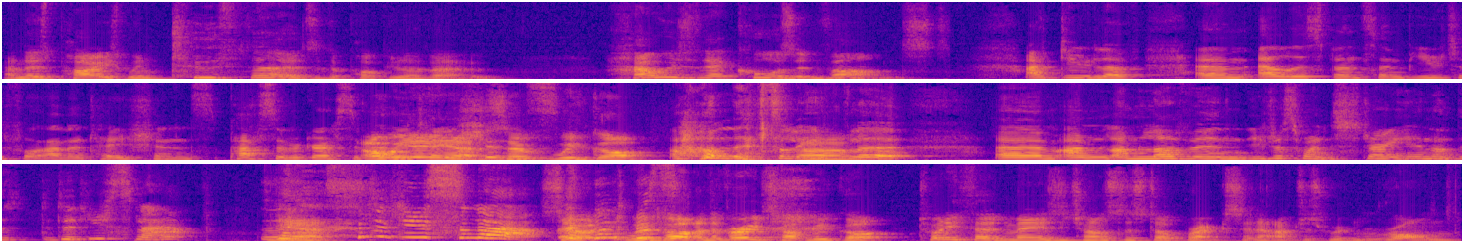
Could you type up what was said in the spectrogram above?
and those parties win two thirds of the popular vote, how is their cause advanced? I do love. Um, Ella's done some beautiful annotations, passive aggressive Oh yeah, yeah. So we've got on this leaflet. Um, I'm I'm loving. You just went straight in on this. Did you snap? Yes. did you snap? so we've got at the very top we've got 23rd May is a chance to stop Brexit. I've just written wrong.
